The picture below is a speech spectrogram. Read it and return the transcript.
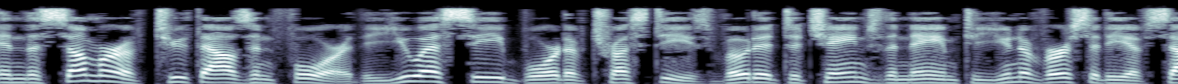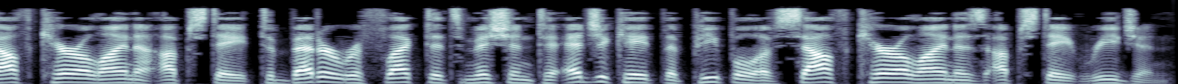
In the summer of 2004 the USC Board of Trustees voted to change the name to University of South Carolina Upstate to better reflect its mission to educate the people of South Carolina's upstate region.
